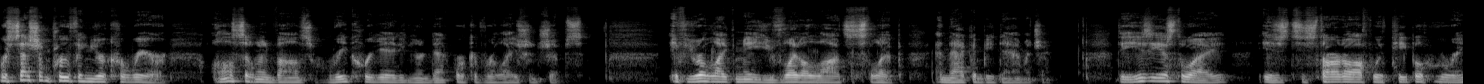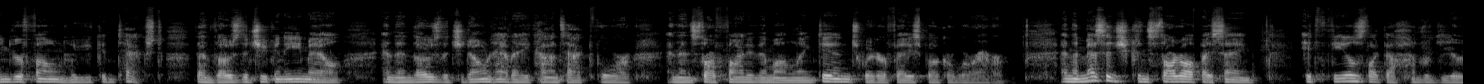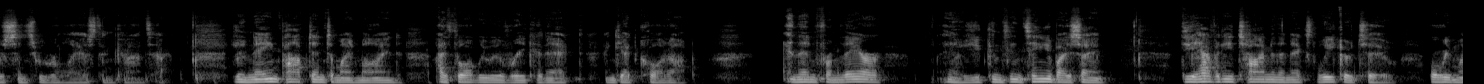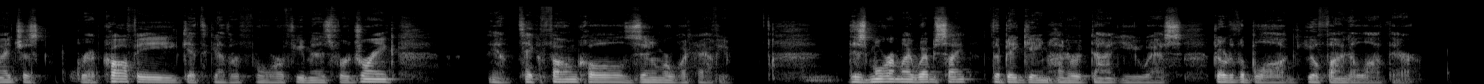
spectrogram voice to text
Recession proofing your career also involves recreating your network of relationships. If you're like me, you've let a lot slip, and that can be damaging. The easiest way is to start off with people who are in your phone who you can text, then those that you can email, and then those that you don't have any contact for, and then start finding them on LinkedIn, Twitter, Facebook, or wherever. And the message can start off by saying, It feels like a hundred years since we were last in contact. Your name popped into my mind. I thought we would reconnect and get caught up. And then from there, you know, you can continue by saying, do you have any time in the next week or two Or we might just grab coffee, get together for a few minutes for a drink, you know, take a phone call, Zoom, or what have you? There's more at my website, thebiggamehunter.us. Go to the blog, you'll find a lot there.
